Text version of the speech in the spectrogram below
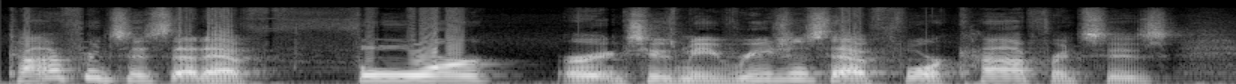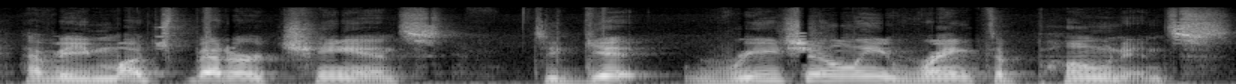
conferences that have four, or excuse me, regions that have four conferences have a much better chance to get regionally ranked opponents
